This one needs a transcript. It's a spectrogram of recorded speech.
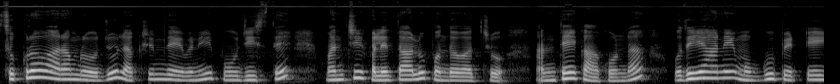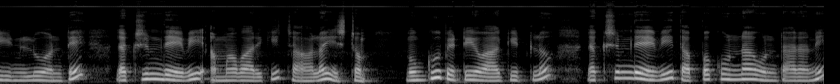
శుక్రవారం రోజు లక్ష్మీదేవిని పూజిస్తే మంచి ఫలితాలు పొందవచ్చు. అంతేకాకుండా ఉదయాన్నే ముగ్గు పెట్టే ఇల్లు అంటే లక్ష్మీదేవి అమ్మవారికి చాలా ఇష్టం. ముగ్గు పెట్టే వాకిట్లో లక్ష్మీదేవి తప్పకుండా ఉంటారని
